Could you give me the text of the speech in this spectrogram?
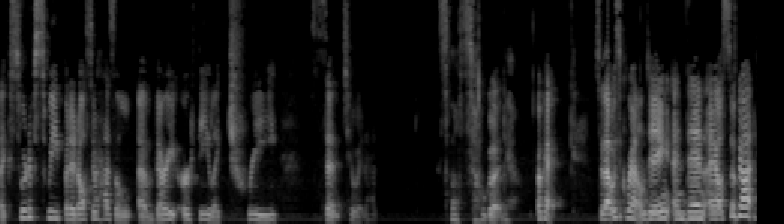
like sort of sweet, but it also has a, a very earthy, like tree scent to it. It, has, it smells so good. Okay, so that was grounding. And then I also got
